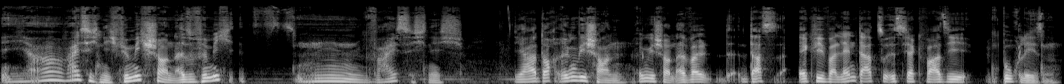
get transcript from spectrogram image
Ja, weiß ich nicht. Für mich schon. Also für mich, hm, weiß ich nicht. Ja, doch, irgendwie schon. Irgendwie schon. Also, weil das Äquivalent dazu ist ja quasi Buchlesen.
